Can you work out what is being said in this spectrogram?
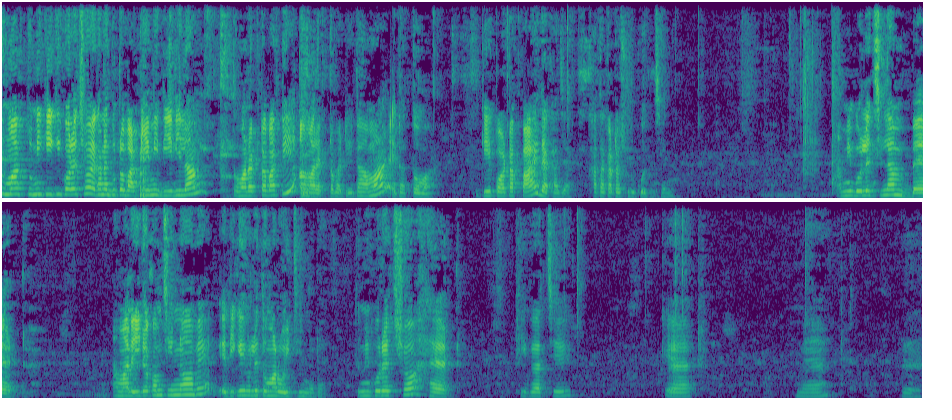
তোমার তুমি কি কি করেছ? এখানে দুটো বাটি আমি দিয়ে দিলাম। তোমার একটা বাটি আমার একটা বাটি এটা আমার এটা তোমার। কে কটা পায় দেখা যাক খাতা কাটা শুরু করছি আমি। আমি বলেছিলাম, ব্যাট। আমার এই রকম চিহ্ন হবে, এদিকে হলে তোমার ওই চিহ্নটা। তুমি করেছ, হ্যাট। ঠিক আছে। ক্যাট, ম্যাট রেড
